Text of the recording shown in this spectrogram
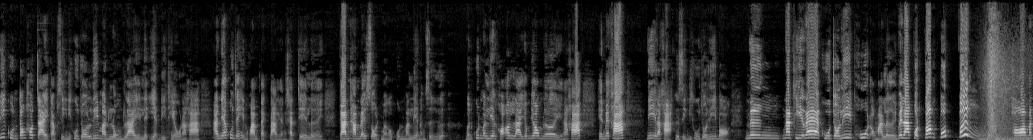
นี่คุณต้องเข้าใจกับสิ่งที่ครูโจลี่มาลงรายละเอียดดีเทลนะคะ อันนี้คุณจะเห็นความแตกต่างอย่างชัดเจนเลย การทำไลฟ์สดเหมือนกับคุณมาเรียนหนังสือ เหมือนคุณมาเรียนคอร์สออนไลน์ย่อมๆเลยนะคะ เห็นไหมคะ นี่แหละค่ะ คือสิ่งที่ครูโจลี่บอกหนึ่งนาทีแรกครูโจลี่พูดออกมาเลย เวลากดกล้องปุ๊บปึ้ง พอมัน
